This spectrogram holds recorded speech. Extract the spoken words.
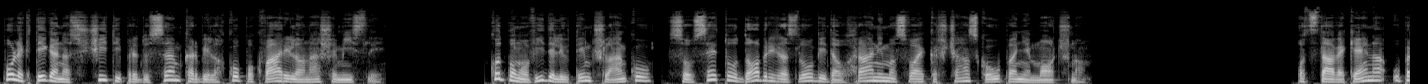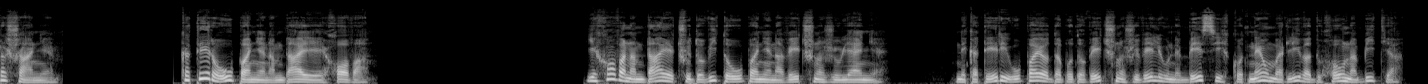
Poleg tega nas ščiti pred vsem, kar bi lahko pokvarilo naše misli. Kot bomo videli v tem članku, so vse to dobri razlogi, da ohranimo svoje krščansko upanje močno. Odstavek 1. Vprašanje. Katero upanje nam daje Jehova? Jehova nam daje čudovito upanje na večno življenje. Nekateri upajo, da bodo večno živeli v nebesih kot neumrljiva duhovna bitja.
